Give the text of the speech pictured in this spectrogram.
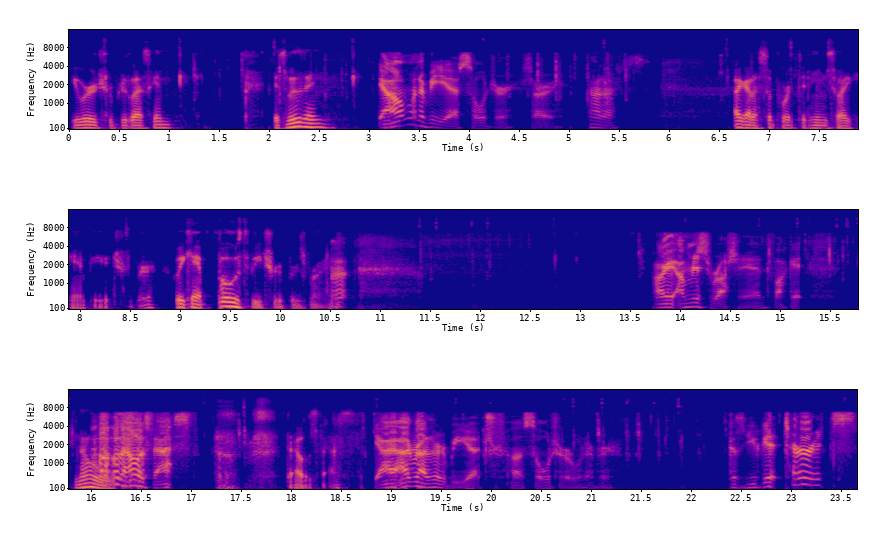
You were a trooper last game. It's moving. Yeah, I want to be a soldier. Sorry. Not a. I gotta support the team, so I can't be a trooper. We can't both be troopers, Brian. Uh, Alright, I'm just rushing in. Fuck it. no, Oh, that was fast. that was fast. Yeah, I- I'd rather be a, tr- a soldier or whatever. Because you get turrets.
